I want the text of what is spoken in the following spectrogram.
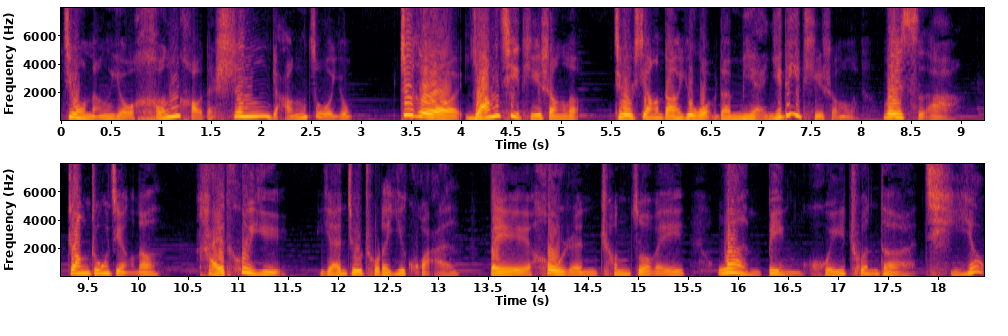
就能有很好的生阳作用。这个阳气提升了，就相当于我们的免疫力提升了。为此啊，张仲景呢还特意研究出了一款被后人称作为“万病回春”的奇药。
